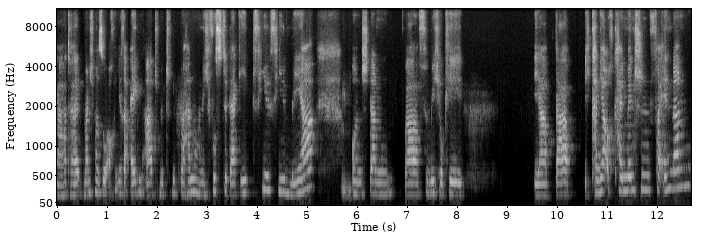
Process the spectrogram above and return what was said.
ja, hatte halt manchmal so auch ihre Eigenart mit, mit Behandlungen. Ich wusste, da geht viel, viel mehr. Mhm. Und dann war für mich okay, ja, da, ich kann ja auch keinen Menschen verändern,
